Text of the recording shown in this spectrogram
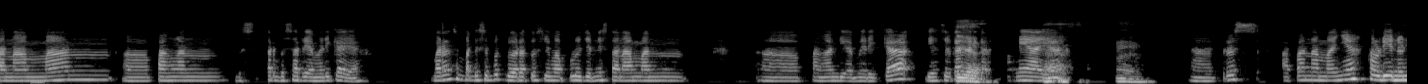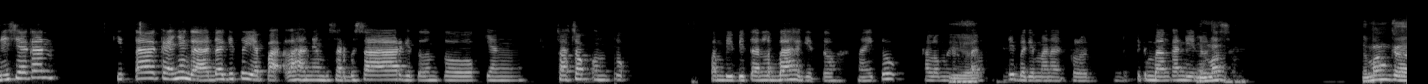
tanaman eh, pangan terbesar di Amerika ya. Kemarin sempat disebut 250 jenis tanaman eh, pangan di Amerika dihasilkan yeah. dari California ya. Hmm. Nah, terus apa namanya? Kalau di Indonesia kan kita kayaknya nggak ada gitu ya Pak lahan yang besar-besar gitu untuk yang cocok untuk pembibitan lebah gitu. Nah itu kalau menurut yeah. Pak, jadi bagaimana kalau untuk dikembangkan di Indonesia? Memang, memang ke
